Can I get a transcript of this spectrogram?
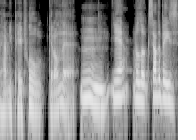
how many people get on there. Mm, yeah. Well, look, Sotheby's,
